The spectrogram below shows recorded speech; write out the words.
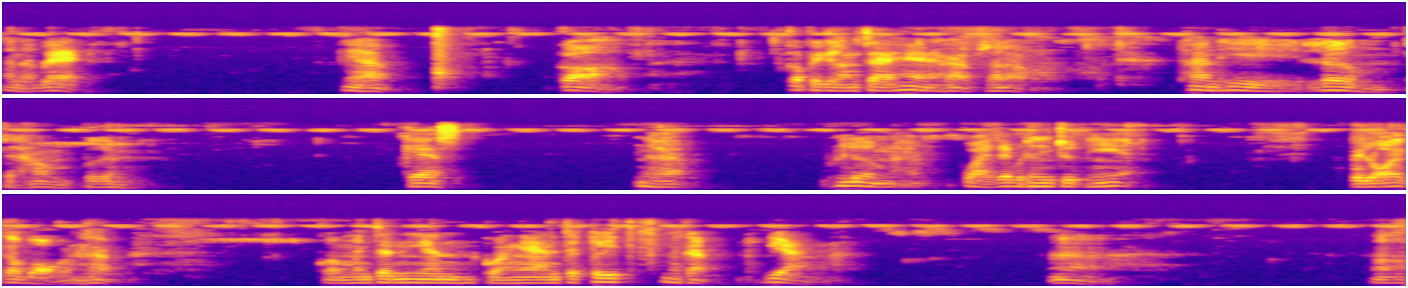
อันดับแรกนี่ครับ ก็ก็เป็นกำลังใจให้นะครับสำหรับท่านที่เริ่มจะทำปืนแก๊สนะครับเพิ่งเริ่มนะครับกว่าจะไปถึงจุดนี้ไปร้อยกระบอกนะครับ กว่ามันจะเนียนกว่างานจะกลิปนะครับทุกอย่างอ่าเนาะ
